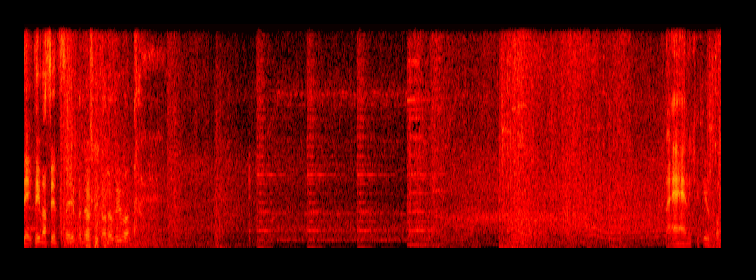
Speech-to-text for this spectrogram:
nee, den machst du jetzt safe und dann spielt auch noch rüber. Nein, ich krieg hier getroffen.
